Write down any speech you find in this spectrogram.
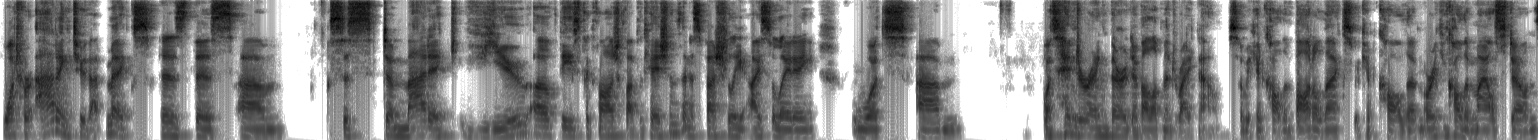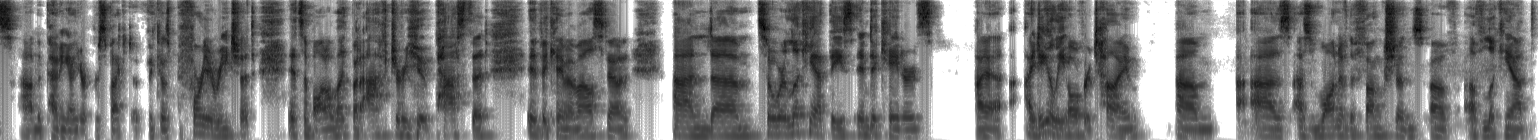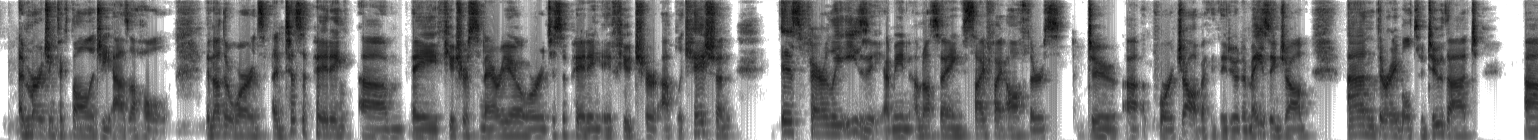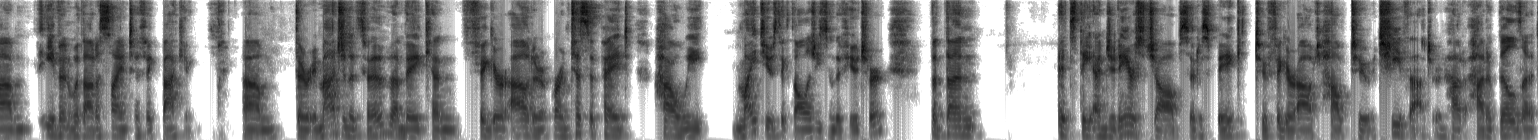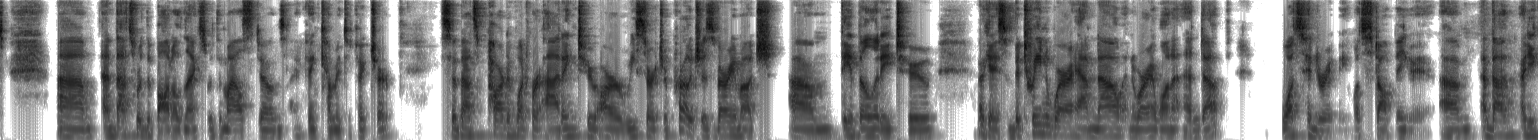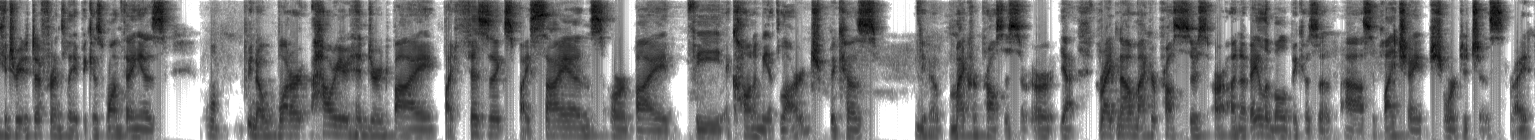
What we're adding to that mix is this um, systematic view of these technological applications and especially isolating what's um, what's hindering their development right now. So we can call them bottlenecks, we can call them, or you can call them milestones, uh, depending on your perspective. Because before you reach it, it's a bottleneck, but after you've passed it, it became a milestone. And um, so we're looking at these indicators, uh, ideally over time, um, as as one of the functions of of looking at emerging technology as a whole. In other words, anticipating um, a future scenario or anticipating a future application is fairly easy. I mean, I'm not saying sci-fi authors do a poor job. I think they do an amazing job, and they're able to do that um, even without a scientific backing. Um, they're imaginative and they can figure out or, or anticipate how we might use technologies in the future. But then it's the engineer's job, so to speak, to figure out how to achieve that or how to, how to build it. Um, and that's where the bottlenecks with the milestones, I think, come into picture. So that's part of what we're adding to our research approach is very much um, the ability to, okay, so between where I am now and where I want to end up, what's hindering me, what's stopping me, um, and that and you can treat it differently because one thing is, you know, what are how are you hindered by by physics, by science, or by the economy at large? Because you know microprocessor or yeah right now microprocessors are unavailable because of uh, supply chain shortages right?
